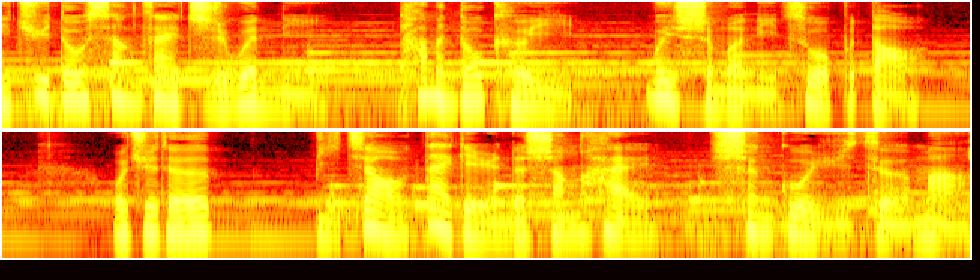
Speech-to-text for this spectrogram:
一句都像在质问你：他们都可以，为什么你做不到？我觉得比较带给人的伤害胜过于责骂。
